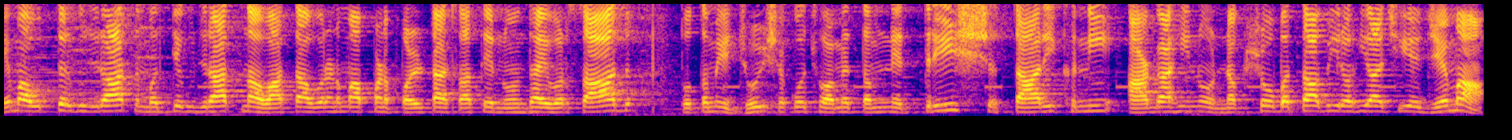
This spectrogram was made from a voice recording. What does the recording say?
એમાં ઉત્તર ગુજરાત, મધ્ય ગુજરાતના વાતાવરણમાં પણ પલટા સાથે નોંધાય વરસાદ. તો તમે જોઈ શકો છો, અમે તમને ત્રીસ તારીખની આગાહીનો નકશો બતાવી રહ્યા છીએ, જેમાં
